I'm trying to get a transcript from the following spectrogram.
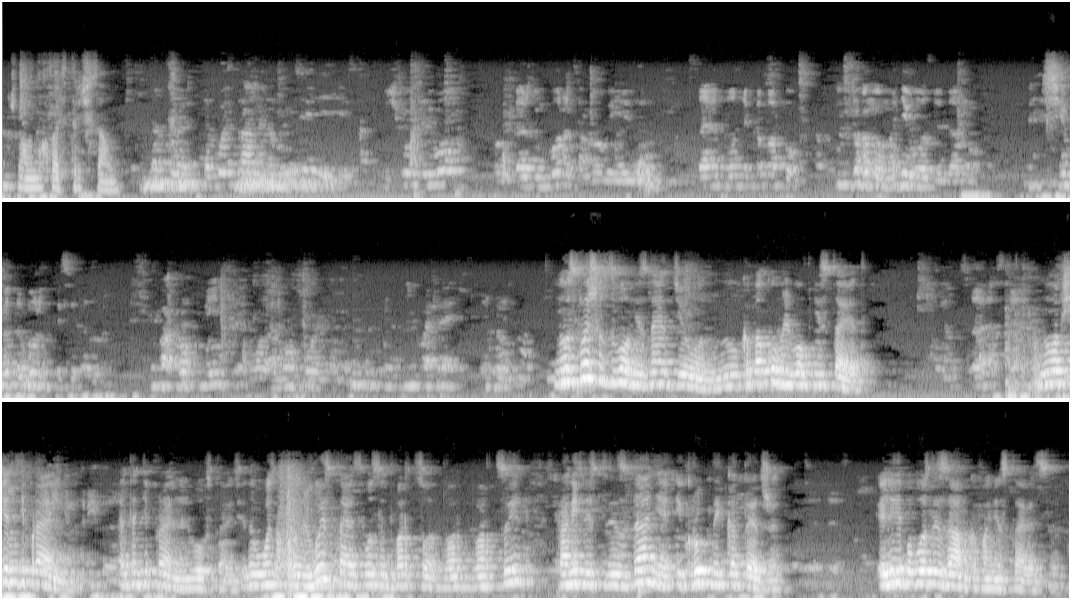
Ничего, ему хватит три часа. Такое, такое странное наблюдение есть. Почему львов в каждом городе много ездят, ставят возле кабаков. В домом, а не возле домов. С чем это может быть? Кабаков меньше, домов больше. Не хватает. Ну, слышат звон, не знают, где он. Ну, кабаков львов не ставят. Ставят. Ну, вообще это неправильно. Это неправильно львов ставить. Это львы ставят возле дворцо- двор- дворцы, правительственные здания и крупные коттеджи. Или либо возле замков они ставятся.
